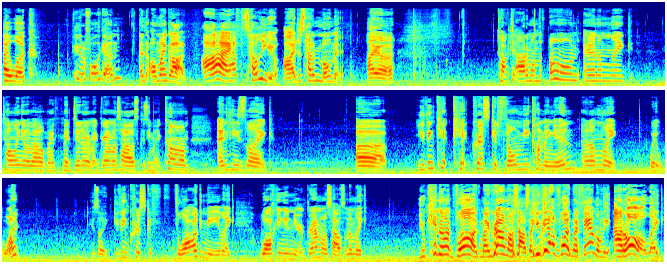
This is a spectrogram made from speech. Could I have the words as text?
I look beautiful again. And oh my god, I have to tell you, I just had a moment. I uh talked to Adam on the phone and I'm like telling him about my, my dinner at my grandma's house because he might come. And he's like, uh, you think Kit, Kit, Chris could film me coming in? And I'm like, wait, what? He's like, you think Chris could vlog me, like, walking into your grandma's house? And I'm like, you cannot vlog my grandma's house. Like, you cannot vlog my family at all. Like,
